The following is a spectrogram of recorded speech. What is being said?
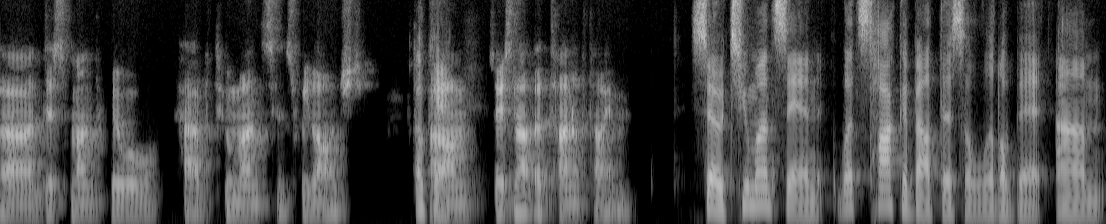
uh, this month, we will have two months since we launched. Okay. Um, so it's not a ton of time. So two months in, let's talk about this a little bit. Um,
